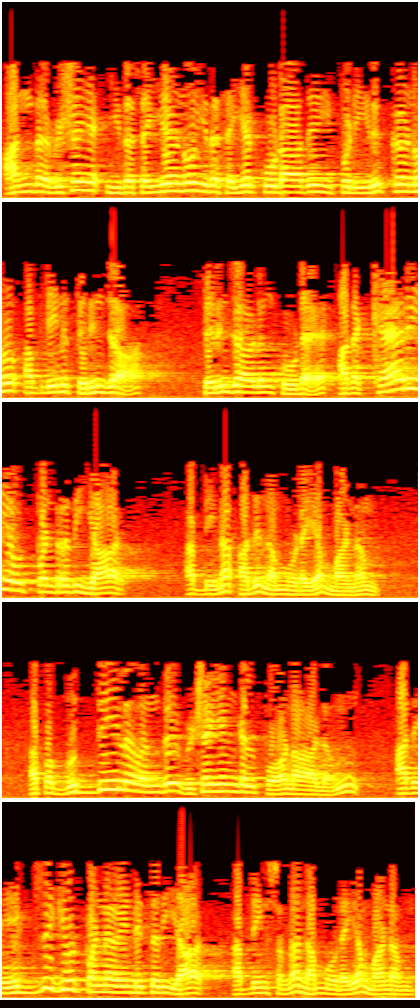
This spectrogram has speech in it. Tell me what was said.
அந்த விஷய இதை செய்யணும் இதை செய்யக்கூடாது இப்படி இருக்கணும் அப்படின்னு தெரிஞ்சா தெரிஞ்சாலும் கூட அதை கேரி அவுட் பண்றது யார்? அப்படின்னா அது நம்முடைய மனம். அப்ப புத்தியில வந்து விஷயங்கள் போனாலும் அதை எக்ஸிக்யூட் பண்ண வேண்டியது யார்? அப்படின்னு சொன்னா நம்முடைய மனம்.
